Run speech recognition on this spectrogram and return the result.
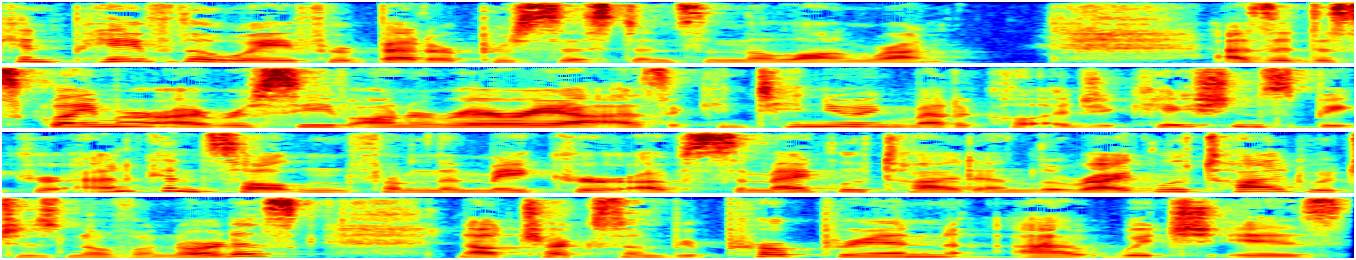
can pave the way for better persistence in the long run. As a disclaimer, I receive honoraria as a continuing medical education speaker and consultant from the maker of semaglutide and liraglutide, which is Novo Nordisk, naltrexone bupropion, uh, which is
